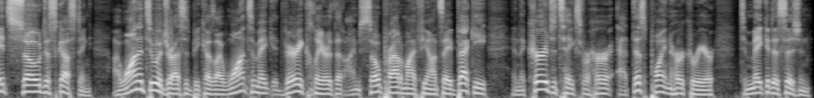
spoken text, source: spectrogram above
It's so disgusting. I wanted to address it because I want to make it very clear that I'm so proud of my fiance Becky and the courage it takes for her at this point in her career to make a decision.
